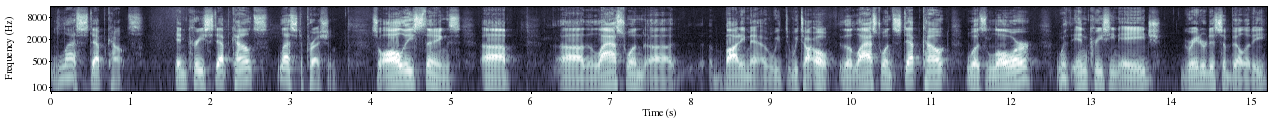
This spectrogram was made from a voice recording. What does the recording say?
less step counts. Increased step counts, less depression. So, all these things, uh, uh, the last one, uh, body mass, we, we talk, oh, the last one, step count was lower with increasing age, greater disability,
